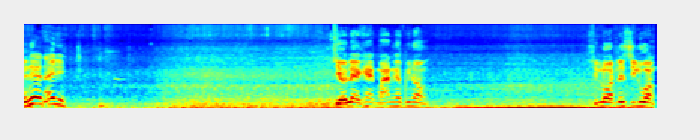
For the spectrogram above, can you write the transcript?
ประเทศไทยดิเที่ยวแรกแหกมันครับพี่น้อง สิรอดหรือสิล่วง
